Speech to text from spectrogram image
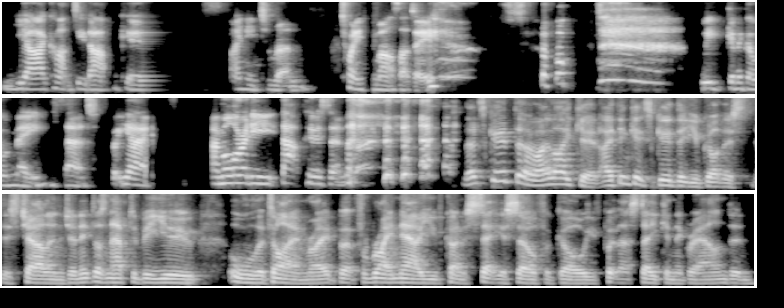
yeah, I can't do that because I need to run 22 miles that day. so we're going to go in May instead. But yeah, I'm already that person. That's good though. I like it. I think it's good that you've got this this challenge and it doesn't have to be you all the time, right? But for right now you've kind of set yourself a goal, you've put that stake in the ground and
